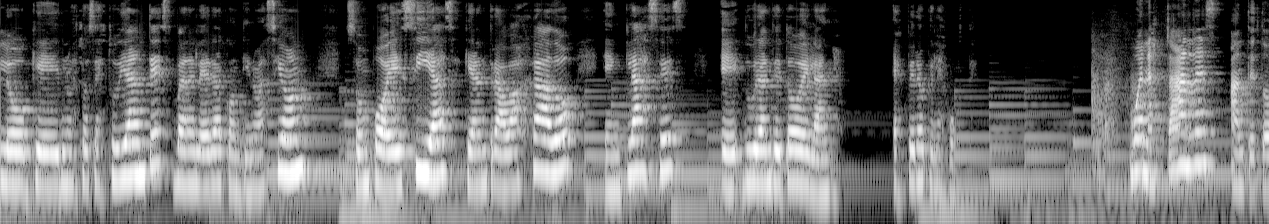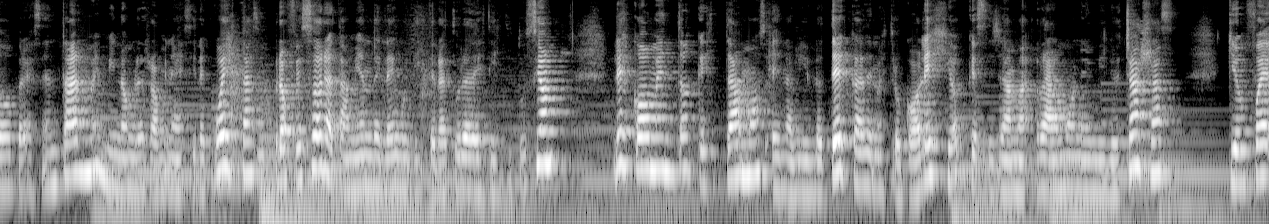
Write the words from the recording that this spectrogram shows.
Lo que nuestros estudiantes van a leer a continuación son poesías que han trabajado en clases eh, durante todo el año. Espero que les guste. Buenas tardes, ante todo presentarme, mi nombre es Romina de Cuestas, profesora también de lengua y literatura de esta institución les comento que estamos en la biblioteca de nuestro colegio que se llama Ramón Emilio Charras, quien fue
